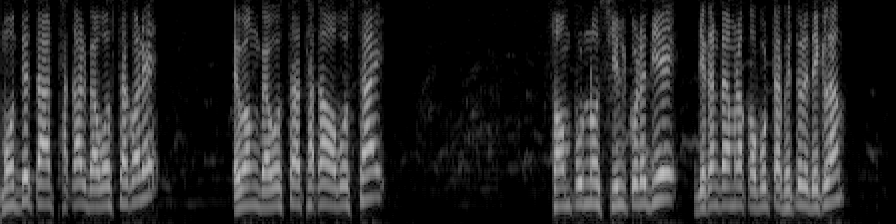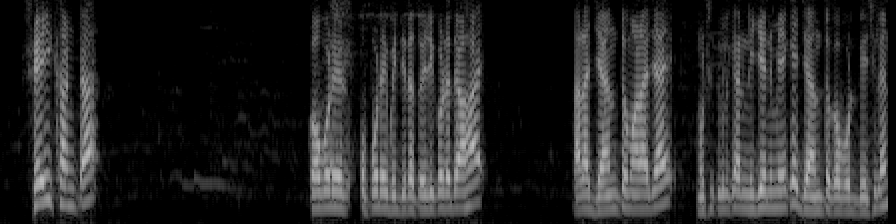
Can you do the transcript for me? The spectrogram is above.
মধ্যে তার থাকার ব্যবস্থা করে এবং ব্যবস্থা থাকা অবস্থায় সম্পূর্ণ সিল করে দিয়ে যেখানটা আমরা কবরটা ভেতরে দেখলাম, সেইখানটা কবরের ওপরে বেদিটা তৈরি করে দেওয়া হয়। তারা জ্যান্ত মারা যায়। মুর্শিদ কুলি খান নিজের মেয়েকে জ্যান্ত কবর দিয়েছিলেন।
